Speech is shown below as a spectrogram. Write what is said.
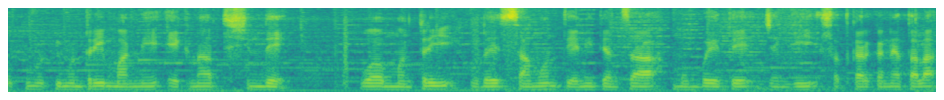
उपमुख्यमंत्री माननीय एकनाथ शिंदे व मंत्री उदय सामंत यांनी त्यांचा मुंबई येथे जंगी सत्कार करण्यात आला.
